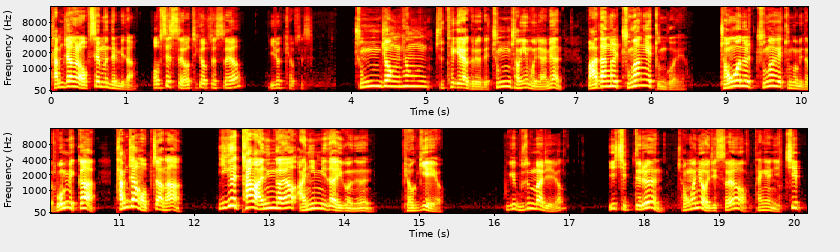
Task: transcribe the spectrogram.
담장을 없애면 됩니다. 없앴어요. 어떻게 없앴어요? 이렇게 없앴어요. 중정형 주택이라 그러는데 중정이 뭐냐면 마당을 중앙에 둔 거예요. 정원을 중앙에 둔 겁니다. 뭡니까? 담장 없잖아. 이게 담 아닌가요? 아닙니다. 이거는 벽이에요. 이게 무슨 말이에요? 이 집들은 정원이 어디 있어요? 당연히 집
